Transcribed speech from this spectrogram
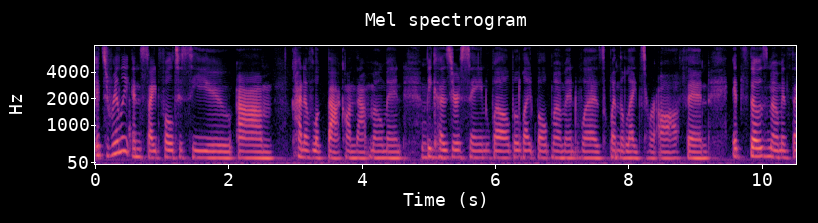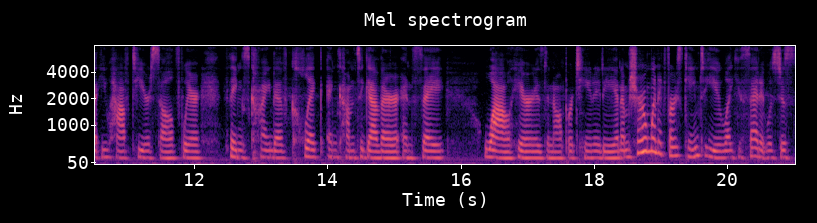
it's really insightful to see you um, kind of look back on that moment because you're saying, well, the light bulb moment was when the lights were off. And it's those moments that you have to yourself where things kind of click and come together and say, wow, here is an opportunity. And I'm sure when it first came to you, like you said, it was just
